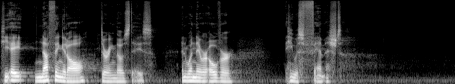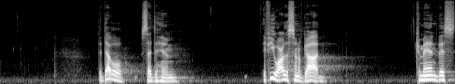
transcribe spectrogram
He ate nothing at all during those days. And when they were over, he was famished. The devil said to him, If you are the Son of God, command this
